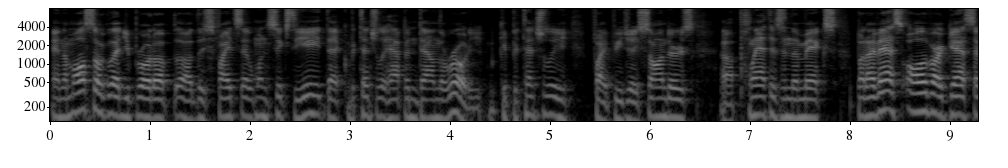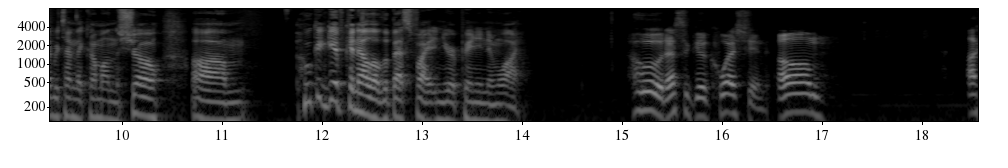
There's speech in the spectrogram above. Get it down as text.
And I'm also glad you brought up uh, these fights at 168 that could potentially happen down the road. You could potentially fight BJ Saunders. Uh, Plant is in the mix. But I've asked all of our guests every time they come on the show. Um, who can give Canelo the best fight in your opinion, and why? Oh, that's a good question. Um, I,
